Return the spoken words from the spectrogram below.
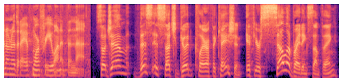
I don't know that I have more for you on it than that. So, Jim, this is such good clarification. If you're celebrating something,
